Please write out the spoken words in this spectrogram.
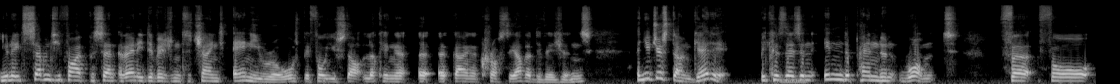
you need 75% of any division to change any rules before you start looking at, at, at, going across the other divisions and you just don't get it because there's an independent want for for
